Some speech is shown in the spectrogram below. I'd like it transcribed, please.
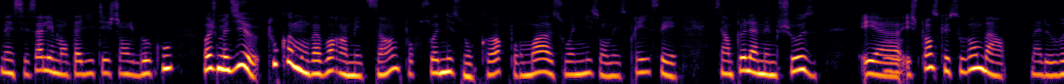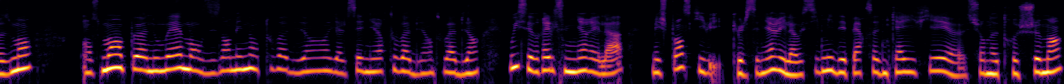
Mais c'est ça, les mentalités changent beaucoup. Moi, je me dis, euh, tout comme on va voir un médecin pour soigner son corps, pour moi, soigner son esprit, c'est, c'est un peu la même chose. Et, euh, Mm, et je pense que souvent, ben, malheureusement, on se ment un peu à nous-mêmes en se disant, mais non, tout va bien, il y a le Seigneur, tout va bien, tout va bien. Oui, c'est vrai, le Seigneur est là, mais je pense que le Seigneur, il a aussi mis des personnes qualifiées euh, sur notre chemin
